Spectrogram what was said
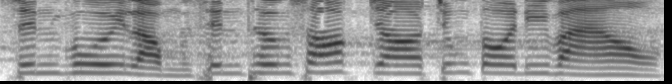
xin vui lòng xin thương xót cho chúng tôi đi vào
